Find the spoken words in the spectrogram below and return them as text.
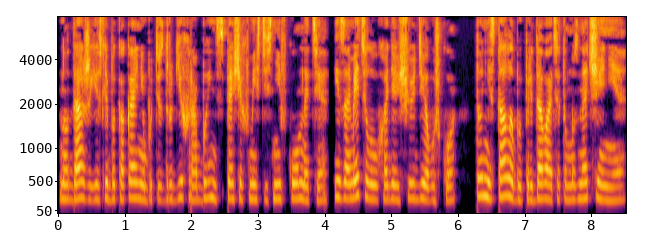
но даже если бы какая-нибудь из других рабынь, спящих вместе с ней в комнате, и заметила уходящую девушку, то не стала бы придавать этому значения.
